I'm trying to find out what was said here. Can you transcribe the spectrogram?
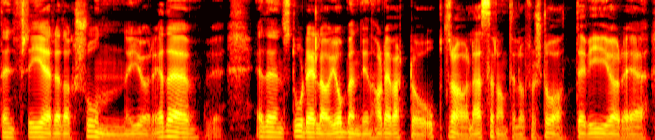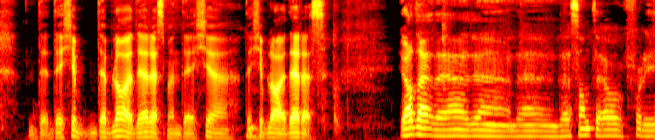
den frie redaksjonen gjør. Er det, er det, en stor del av jobben din, har det vært å oppdra leserne til å forstå at det vi gjør, er Det, det er, ikke, det er bladet deres, men det er ikke, det er ikke bladet deres? Ja, det, det, er, det, er, sant, det. Ja, fordi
